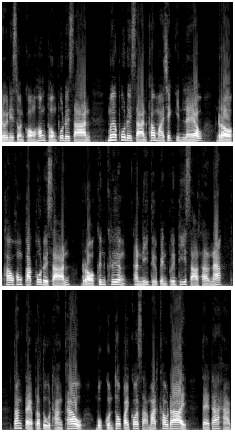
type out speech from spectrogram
โดยในส่วนของห้องโถงผู้โดยสาร เมื่อผู้โดยสารเข้ามาเช็คอินแล้ว รอเข้าห้องพักผู้โดยสาร รอขึ้นเครื่อง อันนี้ถือเป็นพื้นที่สาธารณะ ตั้งแต่ประตูทางเข้า บุคคลทั่วไปก็สามารถเข้าได้ แต่ถ้าหาก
